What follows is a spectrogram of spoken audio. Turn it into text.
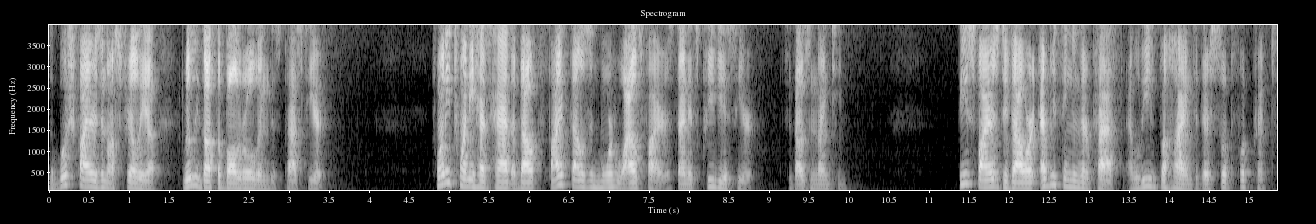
The bushfires in Australia really got the ball rolling this past year. 2020 has had about 5,000 more wildfires than its previous year, 2019. These fires devour everything in their path and leave behind their soot footprint.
